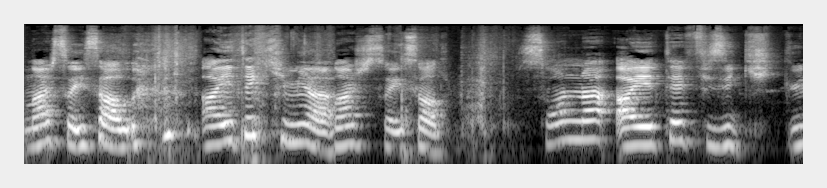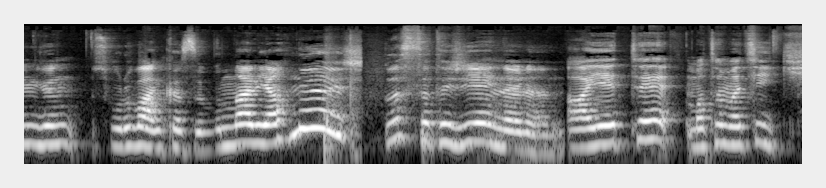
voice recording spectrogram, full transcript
Bunlar sayısal. AYT kimya. Bunlar sayısal. Sonra AYT fizik. Gün gün soru bankası. Bunlar yanlış. Bu da strateji yayınlarının. AYT matematik.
